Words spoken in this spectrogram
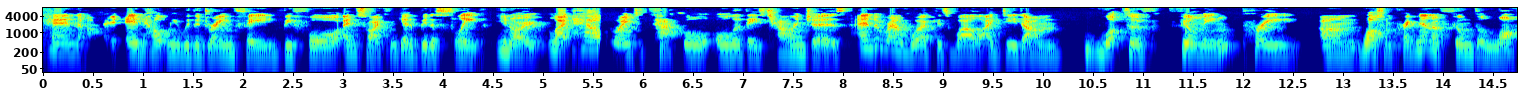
can Ed help me with a dream feed before and so I can get a bit of sleep? You know, like how am I going to tackle all of these challenges? And around work as well, I did um lots of filming pre um, whilst I'm pregnant, I've filmed a lot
